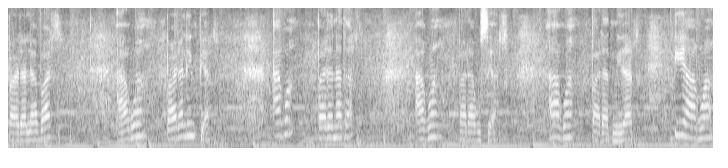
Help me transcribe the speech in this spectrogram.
para lavar. Agua para limpiar. Agua para nadar. Agua para bucear. Agua para admirar. Y agua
